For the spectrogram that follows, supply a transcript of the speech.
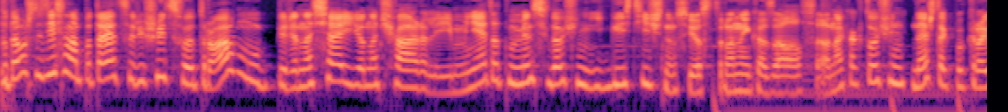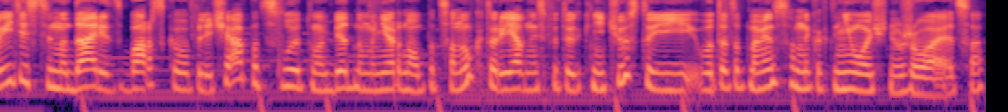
Потому что здесь она пытается решить свою травму, перенося ее на Чарли. И мне этот момент всегда очень эгоистичным с ее стороны казался. Она как-то очень, знаешь, так покровительственно дарит с барского плеча, поцелует этому бедному нервному пацану, который явно испытывает к ней чувства, и вот этот момент со мной как-то не очень уживается.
